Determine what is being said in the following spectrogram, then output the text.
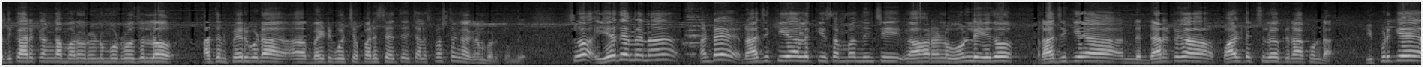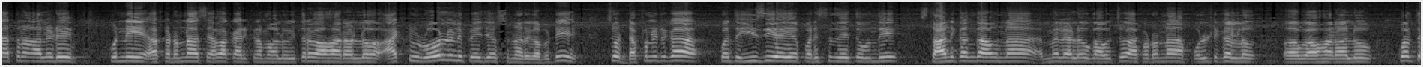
అధికారికంగా మరో రెండు మూడు రోజుల్లో అతని పేరు కూడా బయటకు వచ్చే పరిస్థితి అయితే చాలా స్పష్టంగా కనబడుతుంది. సో ఏదేమైనా అంటే రాజకీయాలకి సంబంధించి వ్యవహారంలో ఓన్లీ ఏదో రాజకీయ డైరెక్ట్గా పాలిటిక్స్లోకి రాకుండా ఇప్పటికే అతను ఆల్రెడీ కొన్ని అక్కడ ఉన్న సేవా కార్యక్రమాలు ఇతర వ్యవహారాల్లో యాక్టివ్ రోల్ని పే చేస్తున్నారు కాబట్టి సో డెఫినెట్గా కొంత ఈజీ అయ్యే పరిస్థితి అయితే ఉంది. స్థానికంగా ఉన్న ఎమ్మెల్యేలు కావచ్చు అక్కడ ఉన్న పొలిటికల్ వ్యవహారాలు కొంత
